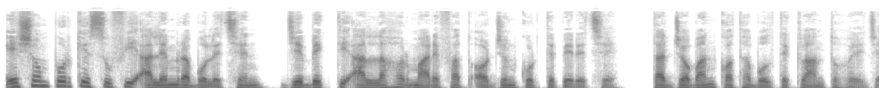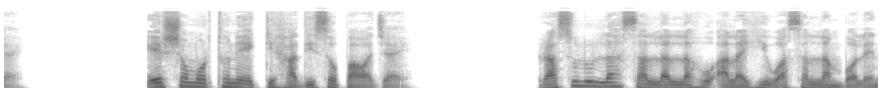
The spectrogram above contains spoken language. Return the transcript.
এ সম্পর্কে সুফি আলেমরা বলেছেন, যে ব্যক্তি আল্লাহর মারেফাত অর্জন করতে পেরেছে তার জবান কথা বলতে ক্লান্ত হয়ে যায়। এর সমর্থনে একটি হাদিসও পাওয়া যায়। রাসূলুল্লাহ সাল্লাল্লাহু আলাইহি ওয়াসাল্লাম বলেন,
